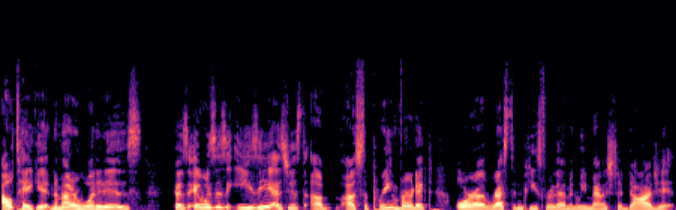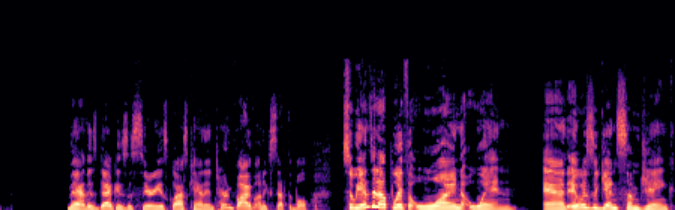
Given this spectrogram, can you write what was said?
I'll take it no matter what it is. Because it was as easy as just a, a supreme verdict or a rest in peace for them, and we managed to dodge it. Man, this deck is a serious glass cannon. Turn 5, unacceptable. So we ended up with one win, and it was against some jank.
